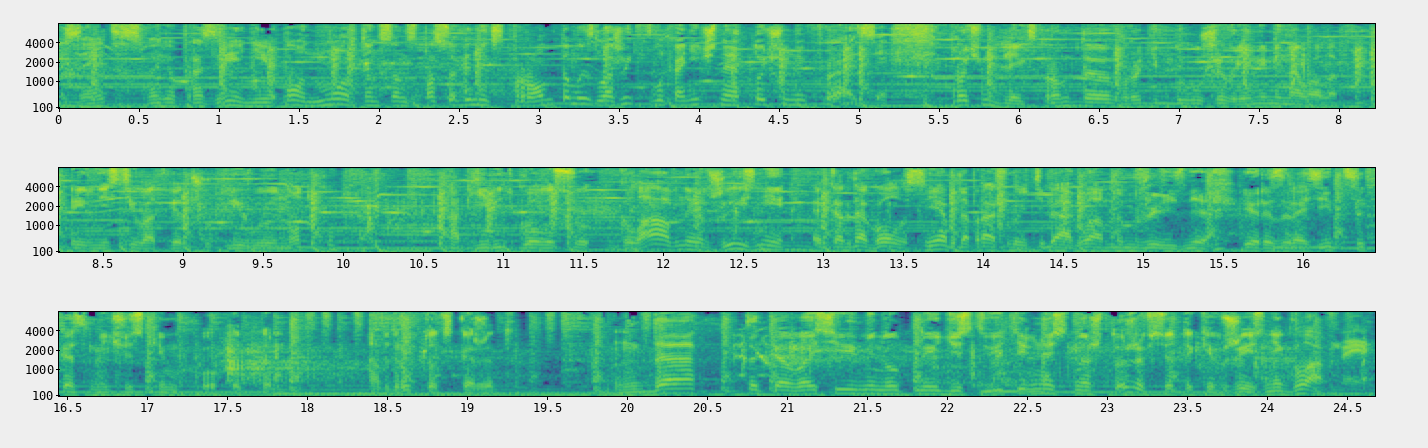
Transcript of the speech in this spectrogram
И за это свое прозрение он, Мортенсон, способен экспромтом изложить в лаконичной отточенной фразе. Впрочем, для экспромта вроде бы уже время миновало. Привнести в ответ шутливую нотку, объявить голосу «главное в жизни», когда голос неба допрашивает тебя о главном в жизни, и разразиться космическим хохотом. А вдруг тот скажет «Да, такова сиюминутная действительность, но что же все-таки в жизни главное?»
